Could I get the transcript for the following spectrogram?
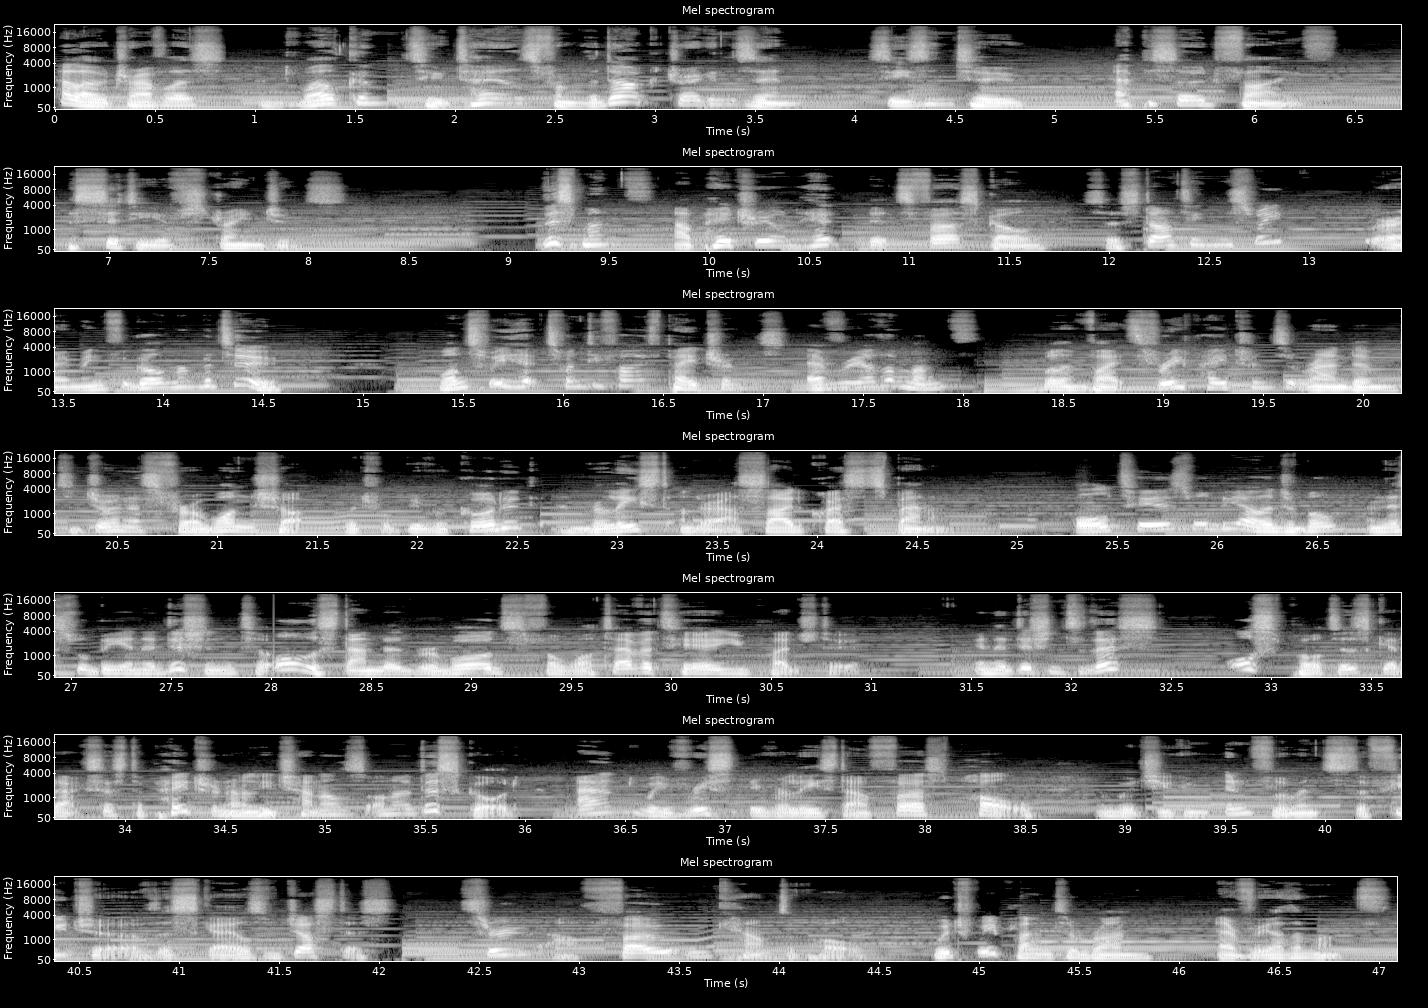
Hello, travellers, and welcome to Tales from the Dark Dragon's Inn, Season 2, Episode 5 A City of Strangers. This month, our Patreon hit its first goal, so starting this week, we're aiming for goal number 2. Once we hit 25 patrons every other month, we'll invite three patrons at random to join us for a one shot, which will be recorded and released under our side quests banner. All tiers will be eligible, and this will be in addition to all the standard rewards for whatever tier you pledge to. In addition to this, all supporters get access to patron only channels on our Discord, and we've recently released our first poll in which you can influence the future of the Scales of Justice through our foe and counter poll, which we plan to run every other month.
